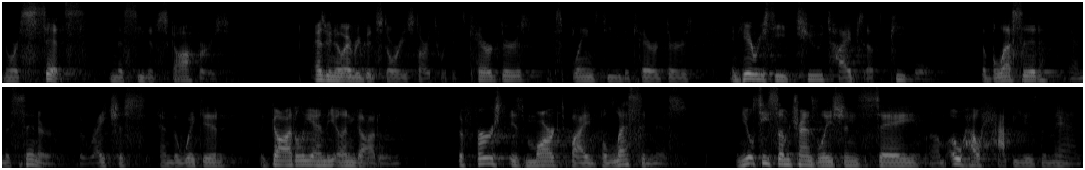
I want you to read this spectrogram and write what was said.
nor sits in the seat of scoffers. As we know, every good story starts with its characters, explains to you the characters. And here we see two types of people the blessed and the sinner, the righteous and the wicked, the godly and the ungodly. The first is marked by blessedness. And you'll see some translations say, um, Oh, how happy is the man.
